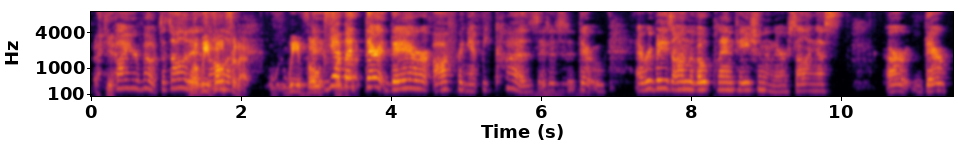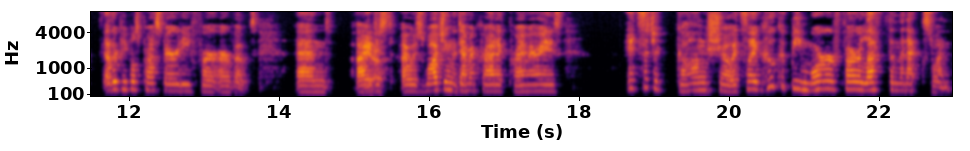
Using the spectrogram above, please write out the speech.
Yeah. Buy your votes. That's all it is. Well, we vote for that. We vote yeah, but that. they're they're offering it because it is they're everybody's on the vote plantation and they're selling us our their other people's prosperity for our votes. And I Yeah. just I was watching the Democratic primaries. It's such a gong show. It's like who could be more far left than the next one?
